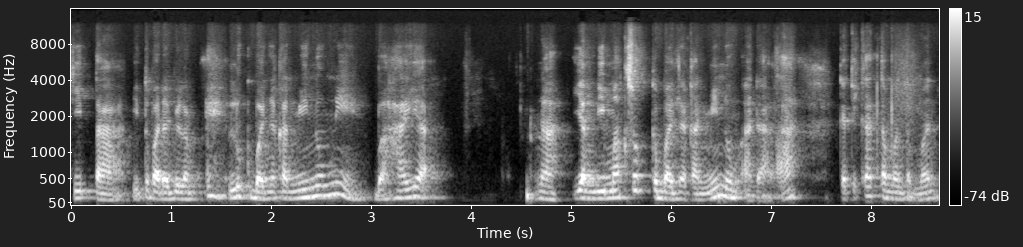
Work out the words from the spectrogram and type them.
kita itu pada bilang, "Eh, lu kebanyakan minum nih, bahaya." Nah, yang dimaksud kebanyakan minum adalah ketika teman-teman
